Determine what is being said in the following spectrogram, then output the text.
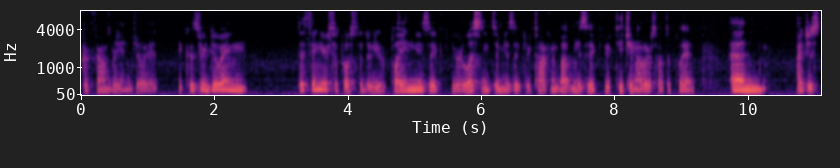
profoundly enjoy it because you're doing the thing you're supposed to do. You're playing music, you're listening to music, you're talking about music, you're teaching others how to play it. And I just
